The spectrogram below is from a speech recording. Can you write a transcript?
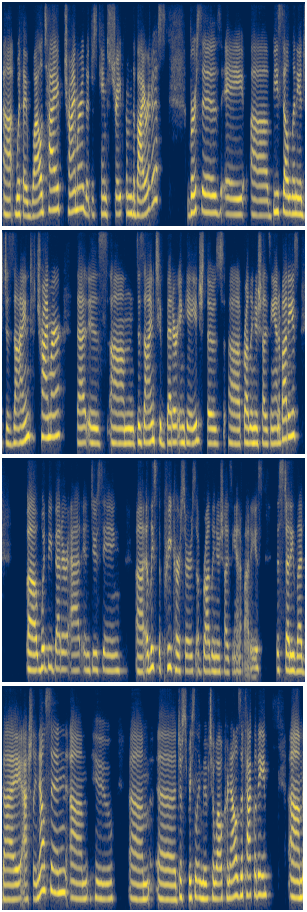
uh, with a wild type trimer that just came straight from the virus versus a uh, B cell lineage designed trimer that is um, designed to better engage those uh, broadly neutralizing antibodies, uh, would be better at inducing uh, at least the precursors of broadly neutralizing antibodies. This study led by Ashley Nelson, um, who um, just recently moved to Weill Cornell as a faculty um,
